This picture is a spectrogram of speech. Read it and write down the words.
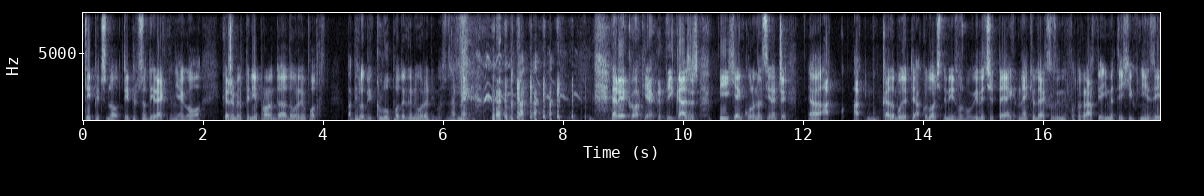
tipično, tipično direktno njegovo. Kažem, jel ti nije problem da, da uradimo podcast? Pa bilo bi glupo da ga ne uradimo, zar ne? Rekao, ok, ako ti kažeš. I Henk Kulemans, inače, a, a, kada budete, ako dođete na izložbu, vidjet ćete neke od ekskluzivnih fotografija, imate ih i u knjizi,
